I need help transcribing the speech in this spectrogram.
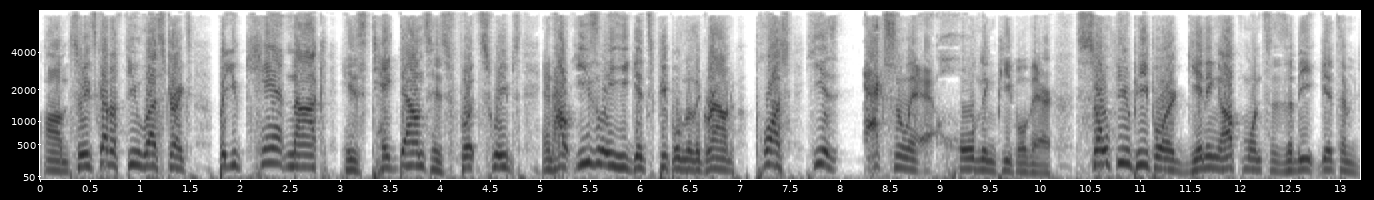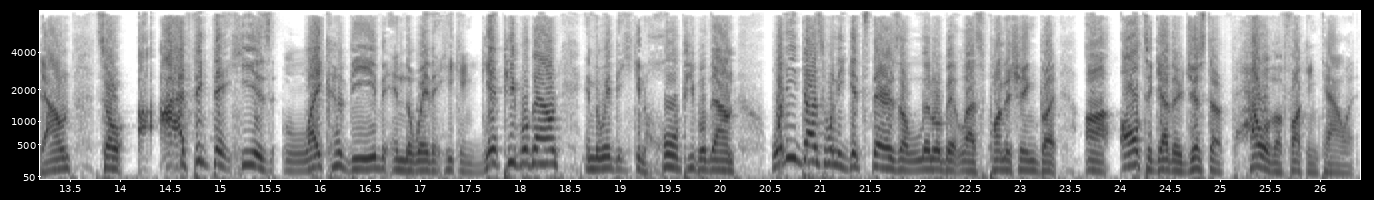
Um, so he's got a few less strikes, but you can't knock his takedowns, his foot sweeps, and how easily he gets people to the ground. Plus, he is excellent at holding people there. So few people are getting up once Zabit gets him down. So I, I think that he is like Khabib in the way that he can get people down, in the way that he can hold people down. What he does when he gets there is a little bit less punishing, but uh, altogether, just a hell of a fucking talent.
